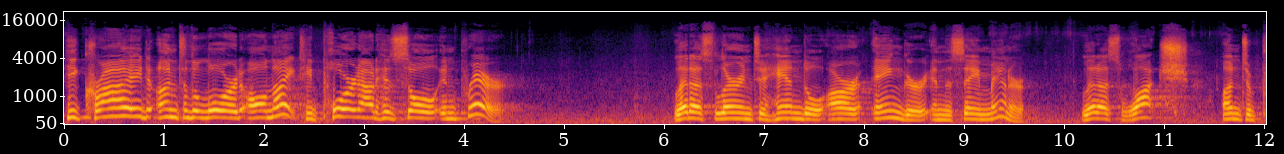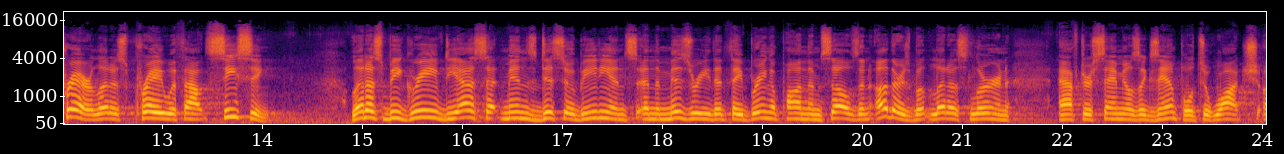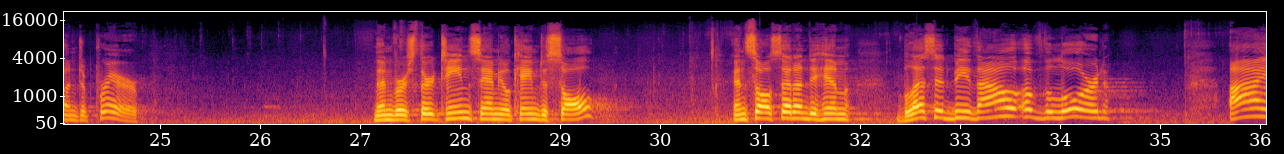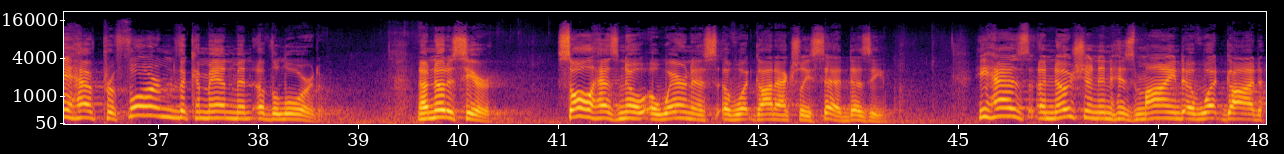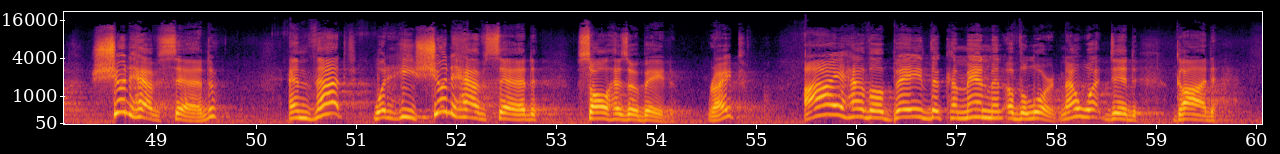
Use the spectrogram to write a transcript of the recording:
He cried unto the Lord all night. He poured out his soul in prayer. Let us learn to handle our anger in the same manner. Let us watch unto prayer. Let us pray without ceasing. Let us be grieved, yes, at men's disobedience and the misery that they bring upon themselves and others, but let us learn, after Samuel's example, to watch unto prayer. Then, verse 13 Samuel came to Saul, and Saul said unto him, Blessed be thou of the Lord. I have performed the commandment of the Lord. Now, notice here, Saul has no awareness of what God actually said, does he? He has a notion in his mind of what God should have said, and that what he should have said, Saul has obeyed, right? I have obeyed the commandment of the Lord. Now, what did God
